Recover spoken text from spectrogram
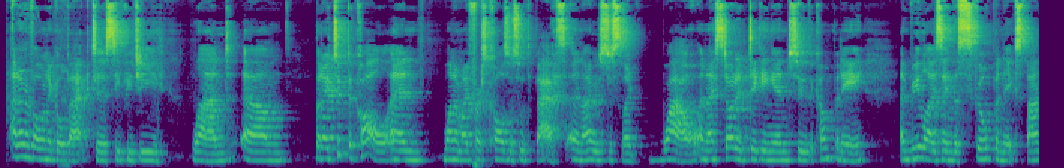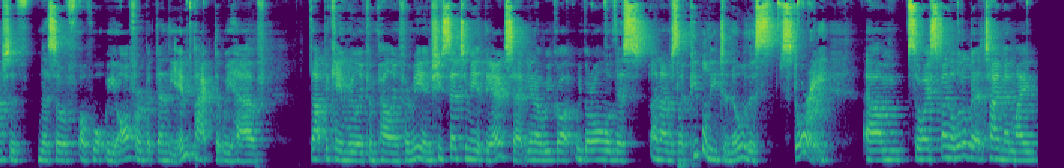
I don't know if I want to go back to CPG land. Um, but I took the call and one of my first calls was with Beth and I was just like, wow. And I started digging into the company and realizing the scope and the expansiveness of, of what we offer, but then the impact that we have, that became really compelling for me. And she said to me at the outset, you know, we got we got all of this, and I was like, people need to know this story. Um, so I spent a little bit of time in my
